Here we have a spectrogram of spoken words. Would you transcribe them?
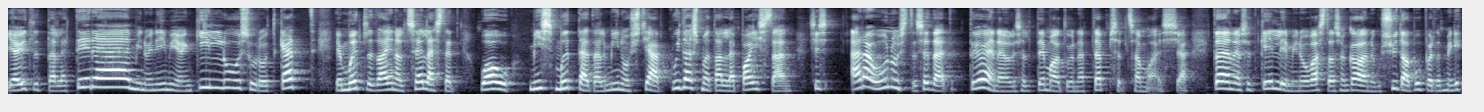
ja ütled talle tere, minu nimi on Killu, surud kätt ja mõtled ainult sellest, et vau wow,, mis mõte tal minust jääb, kuidas ma talle paistan, siis ära unusta seda, et tõenäoliselt tema tunneb täpselt sama asja. tõenäoliselt Kelly minu vastas on ka nagu süda puperdab mingi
